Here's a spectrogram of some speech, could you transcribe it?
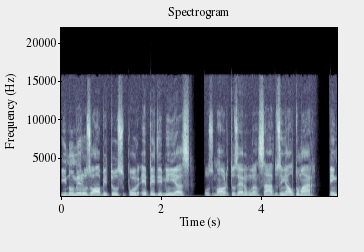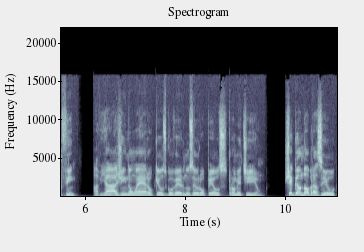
inúmeros óbitos por epidemias. Os mortos eram lançados em alto mar. Enfim, a viagem não era o que os governos europeus prometiam. Chegando ao Brasil,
